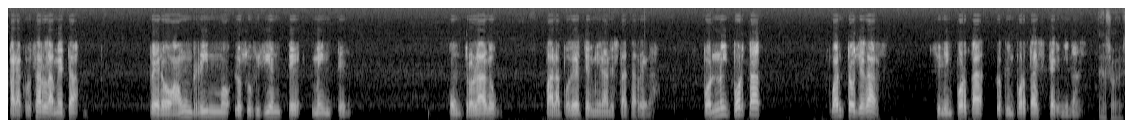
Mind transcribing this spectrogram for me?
para cruzar la meta, pero a un ritmo lo suficientemente controlado para poder terminar esta carrera. Pues no importa cuánto llegar, si le importa, lo que importa es terminar. Eso es.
